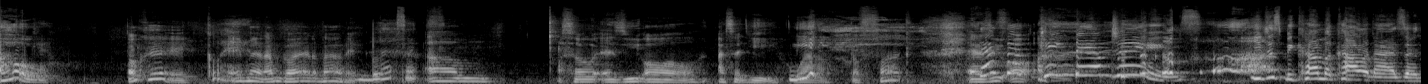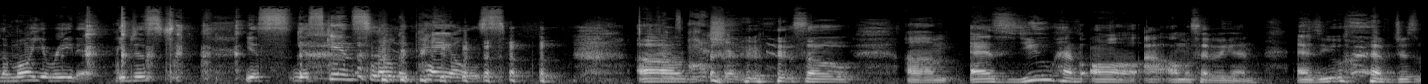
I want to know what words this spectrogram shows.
Oh, okay. Go ahead. Amen. I'm glad about it. Blessings. Um, so as you all, I said ye. Wow, the fuck. As That's a King Damn James. you just become a colonizer the more you read it. You just your your skin slowly pales, becomes ashen. so, um, as you have all, I almost said it again. As you have just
